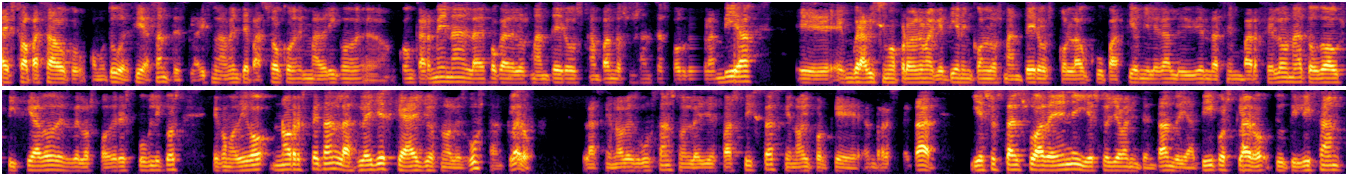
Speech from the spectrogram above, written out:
esto ha pasado, como tú decías antes, clarísimamente pasó con, en Madrid con, con, Carmena en la época de los manteros campando a sus anchas por Gran Vía. Eh, un gravísimo problema que tienen con los manteros, con la ocupación ilegal de viviendas en Barcelona, todo auspiciado desde los poderes públicos que, como digo, no respetan las leyes que a ellos no les gustan, claro. Las que no les gustan son leyes fascistas que no hay por qué respetar. Y eso está en su ADN y esto llevan intentando. Y a ti, pues claro, te utilizan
